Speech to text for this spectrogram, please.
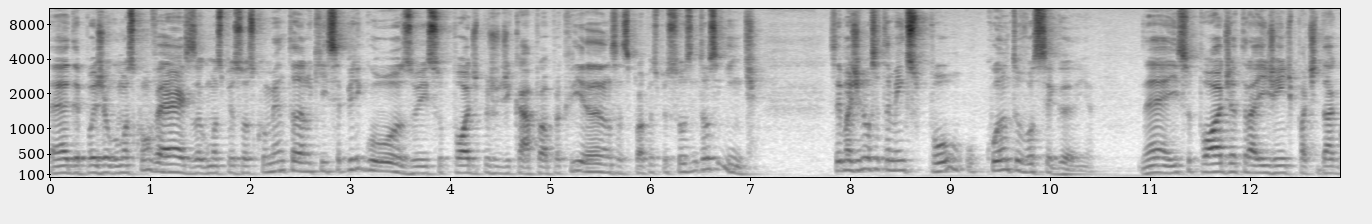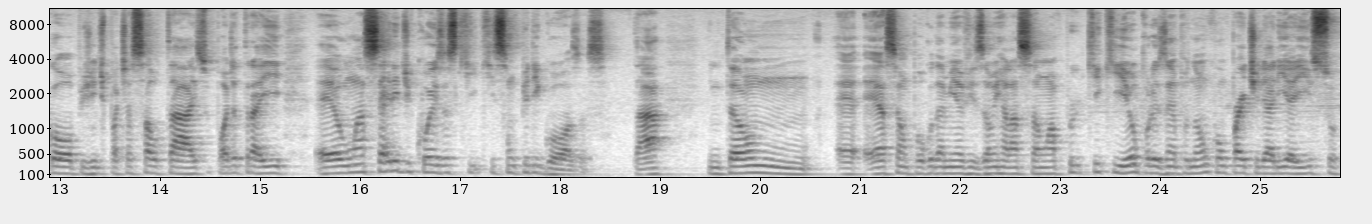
É, depois de algumas conversas, algumas pessoas comentando que isso é perigoso, isso pode prejudicar a própria criança, as próprias pessoas. Então é o seguinte: você imagina você também expor o quanto você ganha. Né? Isso pode atrair gente para te dar golpe, gente para te assaltar, isso pode atrair é, uma série de coisas que, que são perigosas. Tá? Então, é, essa é um pouco da minha visão em relação a por que, que eu, por exemplo, não compartilharia isso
